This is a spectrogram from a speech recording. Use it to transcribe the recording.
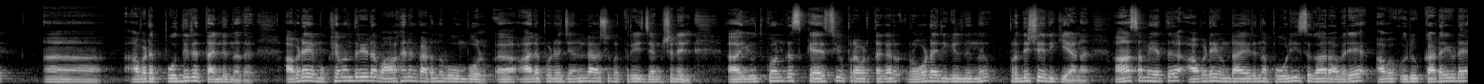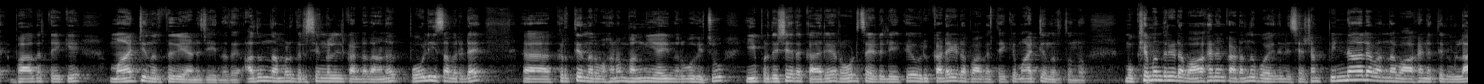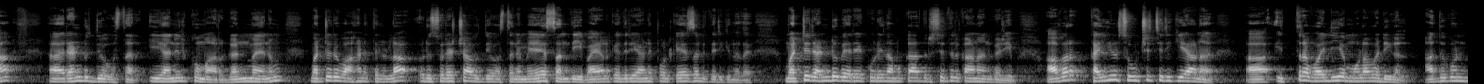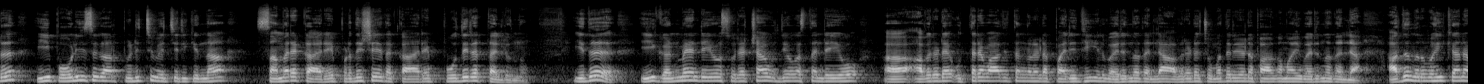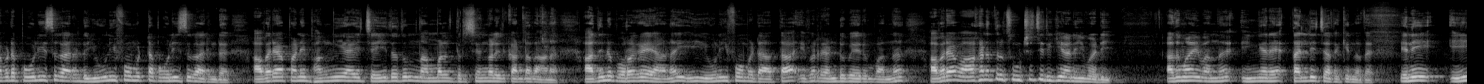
അവിടെ പൊതിരെ തല്ലുന്നത്. അവിടെ മുഖ്യമന്ത്രിയുടെ വാഹനം കടന്നു പോകുമ്പോൾ ആലപ്പുഴ ജനറൽ ആശുപത്രി ജംഗ്ഷനിൽ youth Congress K S U പ്രവർത്തകർ റോഡരികിൽ നിന്ന് പ്രതിഷേധിക്കുകയാണ്. ആ സമയത്ത് അവിടെ ഉണ്ടായിരുന്ന പോലീസുകാർ അവരെ അവ- ഒരു കടയുടെ ഭാഗത്തേക്ക് മാറ്റി നിർത്തുകയാണ് ചെയ്യുന്നത്. അതും നമ്മൾ ദൃശ്യങ്ങളിൽ കണ്ടതാണ്. പോലീസ് അവരുടെ കൃത്യനിർവഹണം ഭംഗിയായി നിർവഹിച്ചു. ഈ പ്രതിഷേധക്കാരെ റോഡ് സൈഡിലേക്ക് ഒരു കടയുടെ ഭാഗത്തേക്ക് മാറ്റി നിർത്തുന്നു. മുഖ്യമന്ത്രിയുടെ വാഹനം കടന്നുപോയതിന് ശേഷം പിന്നാലെ വന്ന വാഹനത്തിലുള്ള രണ്ടുദ്യോഗസ്ഥർ ഈ ഈ അനിൽകുമാർ ഗൺമാനും മറ്റൊരു വാഹനത്തിലുള്ള ഒരു സുരക്ഷാ ഉദ്യോഗസ്ഥനും എ. സന്ദീപ്. അയാൾക്കെതിരെയാണ് ഇപ്പോൾ കേസെടുത്തിരിക്കുന്നത്. മറ്റ് രണ്ടുപേരെ കൂടി നമുക്ക് ആ ദൃശ്യത്തിൽ കാണാൻ കഴിയും. അവർ കയ്യിൽ സൂക്ഷിച്ചിരിക്കുകയാണ്. ഇത്ര വലിയ മുളവടികൾ. അതുകൊണ്ട് ഈ പോലീസുകാർ പിടിച്ചു വെച്ചിരിക്കുന്ന സമരക്കാരെ പ്രതിഷേധക്കാരെ പൊതിരത്തല്ലുന്നു ഇത് ഈ ഗവൺമെന്റെയോ സുരക്ഷാ ഉദ്യോഗസ്ഥന്റെയോ അവരുടെ ഉത്തരവാദിത്തങ്ങളുടെ പരിധിയിൽ വരുന്നതല്ല അവരുടെ ചുമതലയുടെ ഭാഗമായി വരുന്നതല്ല. അത് നിർവഹിക്കാൻ അവിടെ പോലീസുകാരുണ്ട് യൂണിഫോം ഇട്ട പോലീസുകാരുണ്ട്. അവരാ പണി ഭംഗിയായി ചെയ്തതും നമ്മൾ ദൃശ്യങ്ങളിൽ കണ്ടതാണ്. അതിന് പുറകെയാണ് ഈ യൂണിഫോം ഇടാത്ത ഇവർ രണ്ടുപേരും വന്ന് അവരെ വാഹനത്തിൽ സൂക്ഷിച്ചിരിക്കുകയാണ് ഈ വടി. അതുമായി വന്ന് ഇങ്ങനെ തല്ലിച്ചതയ്ക്കുന്നത്. ഇനി ഈ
